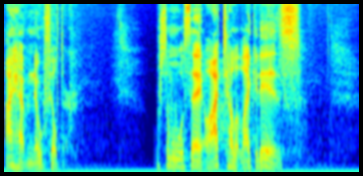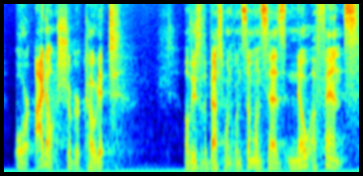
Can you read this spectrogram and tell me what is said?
I have no filter. Or someone will say, Oh, I tell it like it is. Or I don't sugarcoat it. Oh, these are the best ones. When someone says, No offense,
